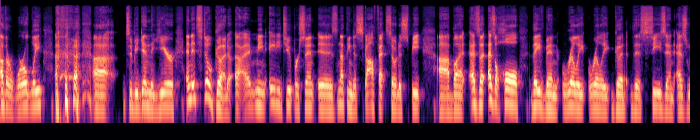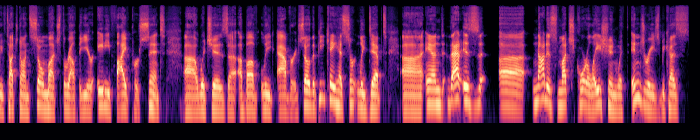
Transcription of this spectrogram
otherworldly uh, to begin the year, and it's still good. Uh, I mean, 82% is nothing to scoff at, so to speak. Uh, but as a as a whole, they've been really, really good this season, as we've touched on so much throughout the year. 85%, uh, which is uh, above league average. So the PK has certainly dipped, uh, and that is uh not as much correlation with injuries because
